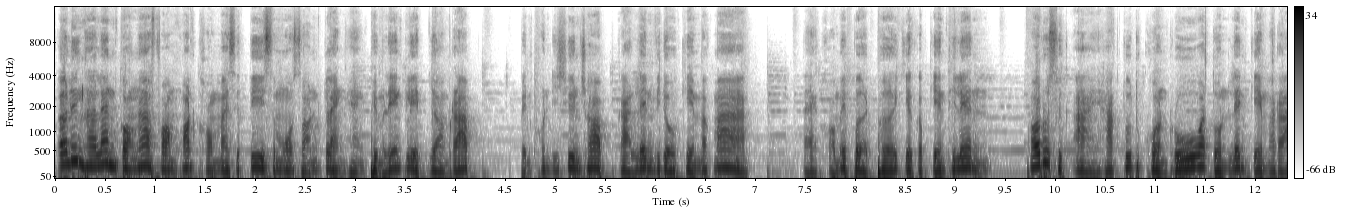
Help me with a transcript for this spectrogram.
เออร์ลิงฮาแลนด์กองหน้าฟอร์มฮอตของแมนซิตี้สโมสรแกล่งแห่งพรีเมียร์ลีกอังกฤษยอมรับ เป็นคนที่ชื่นชอบการเล่นวิดีโอเกมมากๆ แต่ขอไม่เปิดเผยเกี่ยวกับเกมที่เล่น เพราะรู้สึกอายหากทุกๆคนรู้ว่าตนเล่นเกมอะไร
